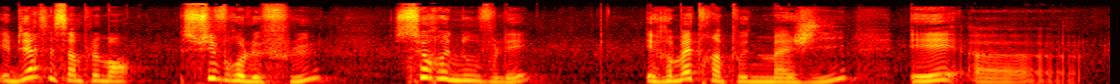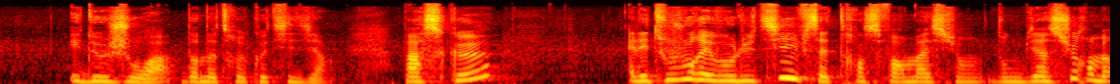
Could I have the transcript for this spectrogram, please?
eh bien c'est simplement suivre le flux, se renouveler et remettre un peu de magie et, euh, et de joie dans notre quotidien. Parce que elle est toujours évolutive, cette transformation. Donc bien sûr, on ne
